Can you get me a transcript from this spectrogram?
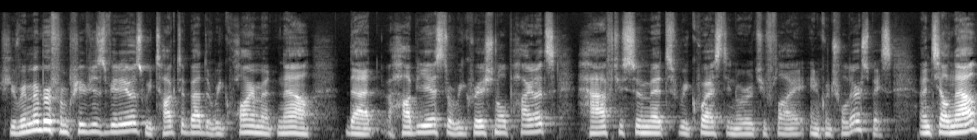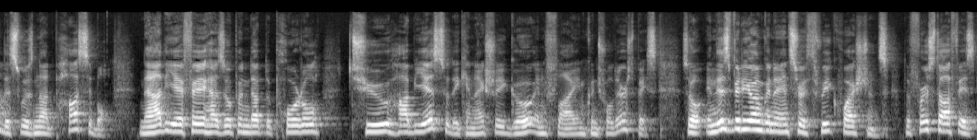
If you remember from previous videos, we talked about the requirement now that hobbyists or recreational pilots have to submit requests in order to fly in controlled airspace. Until now, this was not possible. Now the FAA has opened up the portal to hobbyists so they can actually go and fly in controlled airspace. So in this video, I'm going to answer three questions. The first off is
